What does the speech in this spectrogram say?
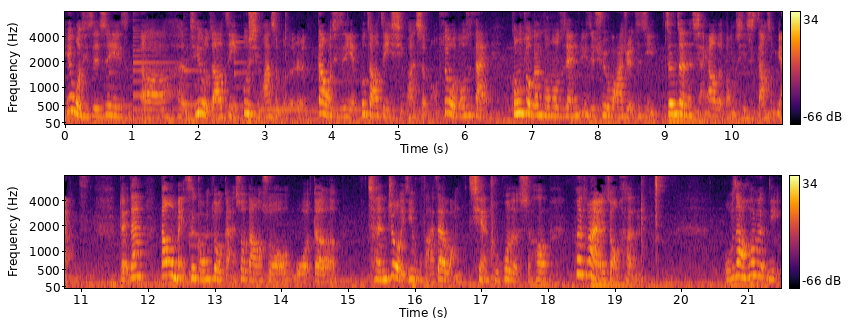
因为我其实是一呃很清楚知道自己不喜欢什么的人，但我其实也不知道自己喜欢什么，所以我都是在工作跟工作之间一直去挖掘自己真正想要的东西是长什么样子。对，但当我每次工作感受到说我的成就已经无法再往前突破的时候，会突然有一种很，我不知道会不会你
